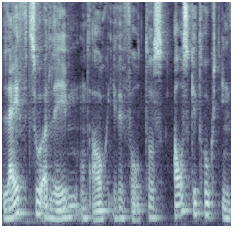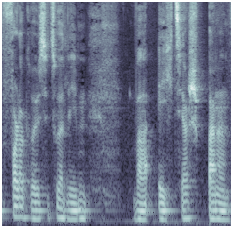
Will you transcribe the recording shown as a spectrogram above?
live zu erleben und auch ihre Fotos ausgedruckt in voller Größe zu erleben, war echt sehr spannend.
